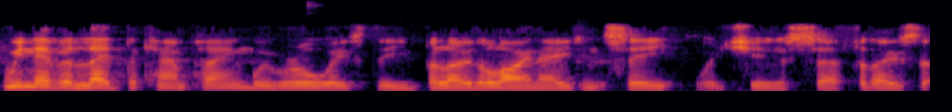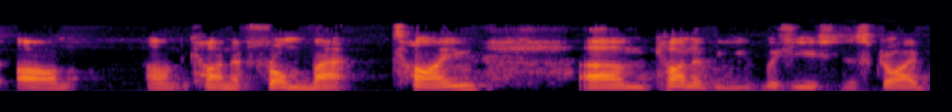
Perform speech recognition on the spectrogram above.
We never led the campaign. We were always the below the line agency, which is uh, for those that aren't aren't kind of from that time, um, kind of was used to describe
